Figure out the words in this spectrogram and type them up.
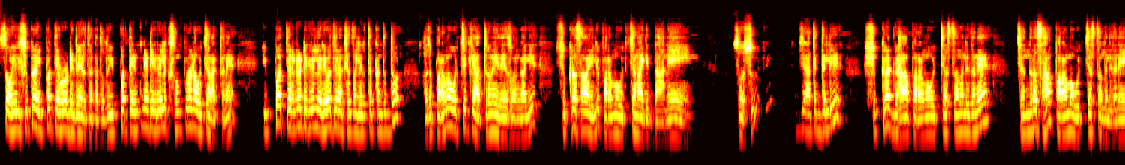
ಸೊ ಇಲ್ಲಿ ಶುಕ್ರ ಇಪ್ಪತ್ತೆರಡು ಡಿಗ್ರಿ ಇರ್ತಕ್ಕಂಥದ್ದು. ಇಪ್ಪತ್ತೆಂಟನೇ ಡಿಗ್ರಿಯಲ್ಲಿ ಸಂಪೂರ್ಣ ಉಚ್ಚನಾಗ್ತಾನೆ. ಇಪ್ಪತ್ತೆರಡು ಡಿಗ್ರಿಯಲ್ಲಿ ರೇವತಿ ನಕ್ಷತ್ರದಲ್ಲಿ ಇರ್ತಕ್ಕಂಥದ್ದು, ಅದು ಪರಮ ಉಚ್ಚಕ್ಕೆ ಹತ್ರನೇ ಇದೆ. ಸೊ ಹಂಗಾಗಿ ಶುಕ್ರ ಸಹ ಇಲ್ಲಿ ಪರಮ ಉಚ್ಚನಾಗಿದ್ದಾನೆ. ಸೊ ಶು, ಜಾತಕದಲ್ಲಿ ಶುಕ್ರ ಗ್ರಹ ಪರಮ ಉಚ್ಚ ಸ್ಥಾನದಲ್ಲಿದ್ದಾನೆ. ಚಂದ್ರ ಸಹ ಪರಮ ಉಚ್ಚ ಸ್ಥಾನದಲ್ಲಿದ್ದಾನೆ.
